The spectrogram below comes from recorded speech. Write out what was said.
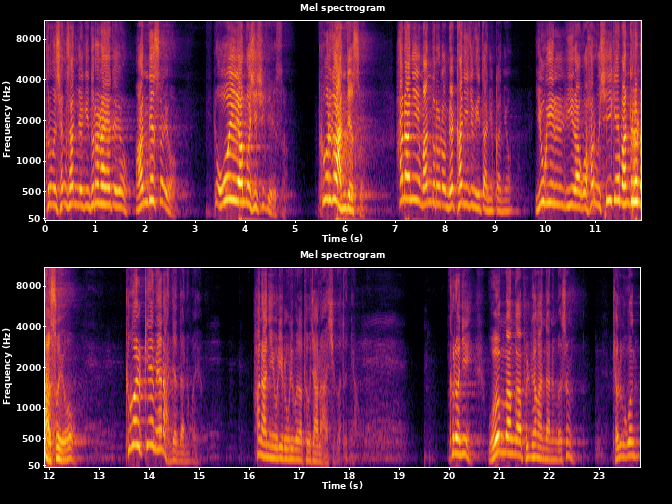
그러면 생산력이 늘어나야 돼요. 안 됐어요. 5일에 한 번씩 쉬게 했어. 그거라도 안 됐어. 하나님이 만들어 놓은 메커니즘이 있다니까요. 6일 일하고 하루 쉬게 만들어 놨어요. 그걸 깨면 안 된다는 거예요. 하나님이 우리를 우리보다 더 잘 아시거든요. 그러니 원망과 불평한다는 것은 결국은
